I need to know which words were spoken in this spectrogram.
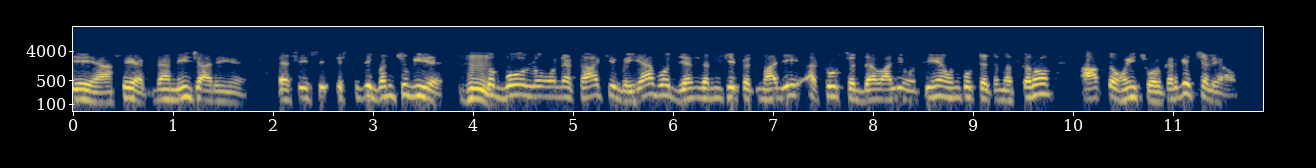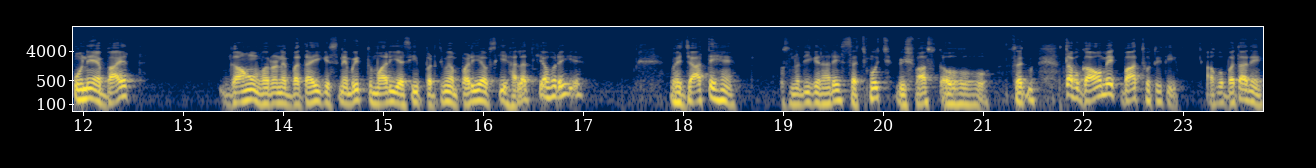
ये यहाँ से हटना नहीं चाह रही है ऐसी स्थिति बन चुकी है। हम्म। तो वो लोगों ने कहा कि भैया वो जैन धर्म की प्रतिमा जी अटूट श्रद्धा वाली होती है उनको टच मत करो आप तो वहीं छोड़ करके चले आओ। उन्हें बायत गाँव वालों ने बताई किसने भाई तुम्हारी ऐसी प्रतिमा पड़ी है उसकी हालत क्या हो रही है? वह जाते हैं उस नदी किनारे सचमुच विश्वास तो हो हो। सचमुच तब गाँव में एक बात होती थी। आपको बता दें,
